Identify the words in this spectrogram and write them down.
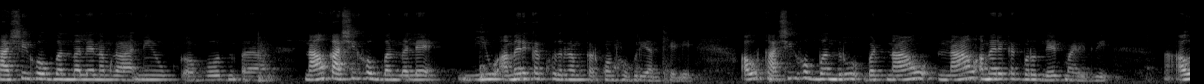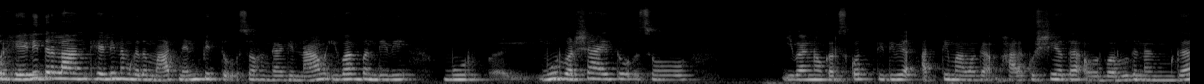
ಕಾಶಿಗೆ ಹೋಗಿ ಬಂದಮೇಲೆ ನಮ್ಗೆ ನೀವು ಹೋದ ನಾವು ಕಾಶಿಗೆ ಹೋಗಿ ಬಂದಮೇಲೆ ನೀವು ಅಮೇರಿಕಕ್ಕೆ ಹೋದ್ರೆ ನಮ್ಗೆ ಕರ್ಕೊಂಡು ಹೋಗ್ರಿ ಹೇಳಿ. ಅವ್ರು ಕಾಶಿಗೆ ಹೋಗಿ ಬಂದರು, ಬಟ್ ನಾವು ನಾವು ಅಮೇರಿಕಕ್ಕೆ ಬರೋದು ಲೇಟ್ ಮಾಡಿದ್ವಿ. ಅವ್ರು ಹೇಳಿದ್ರಲ್ಲ ಅಂತ ಹೇಳಿ ನಮ್ಗೆ ಅದು ಮಾತು ನೆನಪಿತ್ತು. ಸೊ ಹಾಗಾಗಿ ನಾವು ಇವಾಗ ಬಂದೀವಿ. ಮೂರು ಮೂರು ವರ್ಷ ಆಯಿತು. ಸೊ ಇವಾಗ ನಾವು ಕರ್ಸ್ಕೊತಿದ್ದೀವಿ ಅತ್ತಿ ಮಾವಾಗ ಭಾಳ ಖುಷಿ ಅದ. ಅವ್ರು ಬರುವುದು ನಮ್ಗೆ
